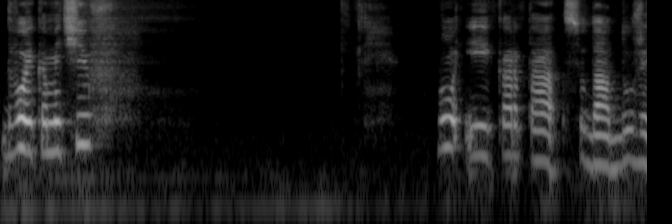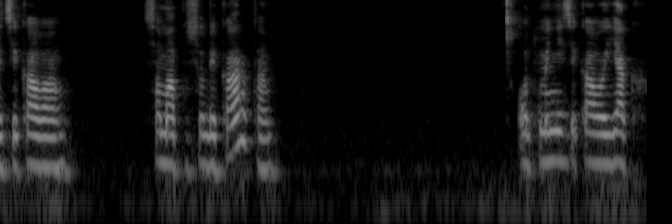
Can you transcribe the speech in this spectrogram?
Двойка мечів. Ну і карта суда. Дуже цікава сама по собі карта. От мені цікаво, як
